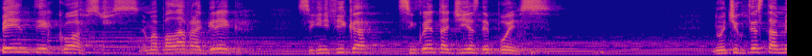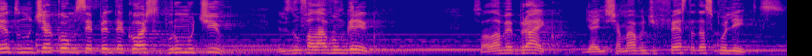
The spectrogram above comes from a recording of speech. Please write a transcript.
Pentecostes, é uma palavra grega, significa 50 dias depois. No Antigo Testamento não tinha como ser Pentecostes por um motivo. Eles não falavam grego, eles falavam hebraico. E aí eles chamavam de festa das colheitas.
